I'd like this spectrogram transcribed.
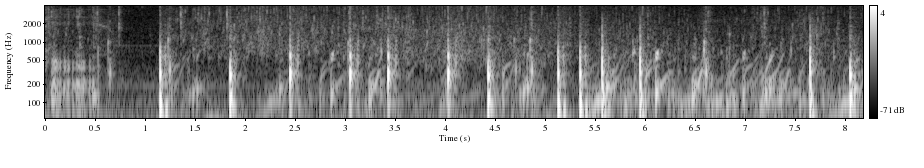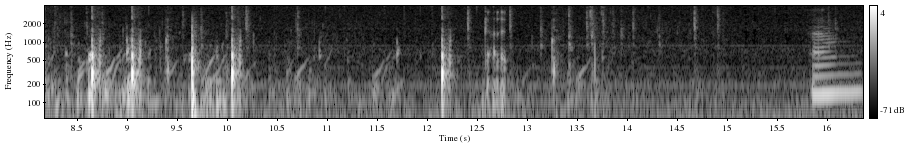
Okay. Got it. Um.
